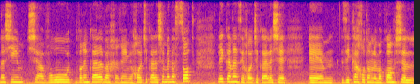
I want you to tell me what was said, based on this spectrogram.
נשים שעברו דברים כאלה ואחרים, יכול להיות שכאלה שמנסות להיכנס, יכול להיות שכאלה שזה ייקח אותם למקום של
